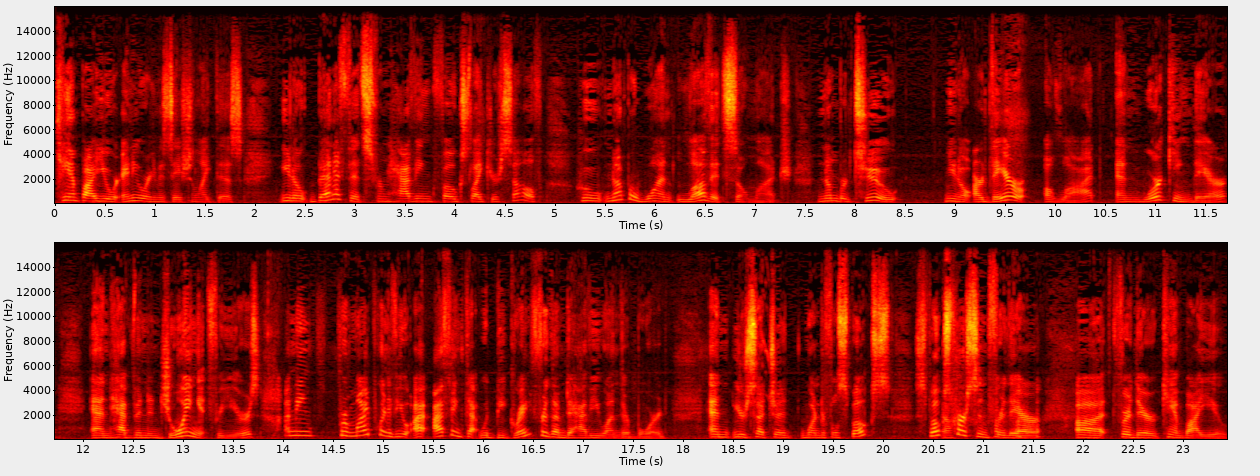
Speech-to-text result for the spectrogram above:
Camp Bayou or any organization like this, you know, benefits from having folks like yourself who, number one, love it so much. Number two, you know, are there a lot and working there and have been enjoying it for years. I mean, from my point of view, I, I think that would be great for them to have you on their board. And you're such a wonderful spokes spokesperson for their uh, for their Camp Bayou.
